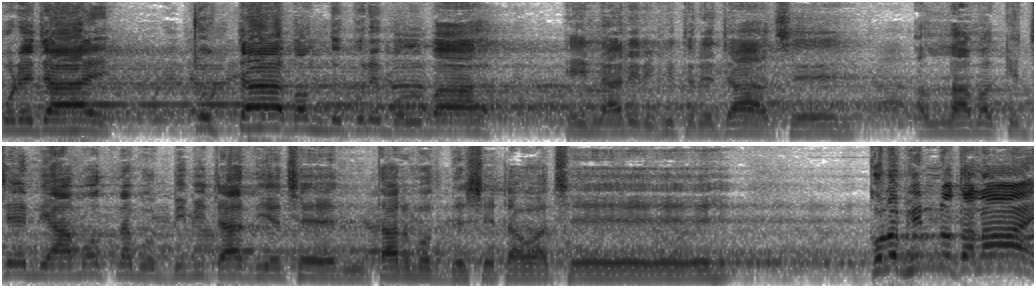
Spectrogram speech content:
পড়ে যায়, চোখটা বন্ধ করে বলবা, এই নারীর ভিতরে যা আছে, আল্লাহ আমাকে যে নিয়ামত না বিবিটা দিয়েছেন, তার মধ্যে সেটাও আছে। কোনো ভিন্নতা নাই।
